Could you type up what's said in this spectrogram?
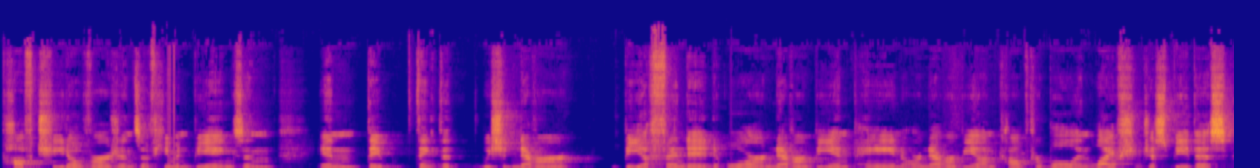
puff Cheeto versions of human beings and and they think that we should never be offended or never be in pain or never be uncomfortable and life should just be this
